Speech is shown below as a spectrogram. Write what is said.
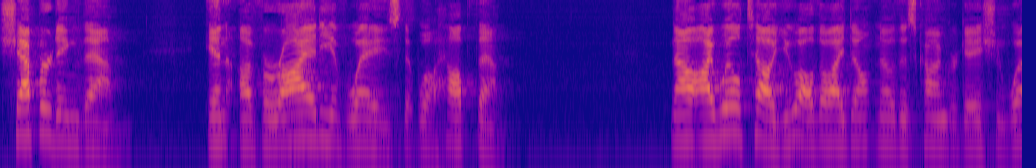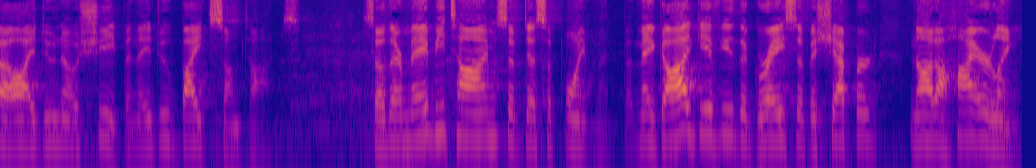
shepherding them in a variety of ways that will help them. Now, I will tell you, although I don't know this congregation well, I do know sheep, and they do bite sometimes. So there may be times of disappointment, but may God give you the grace of a shepherd, not a hireling,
